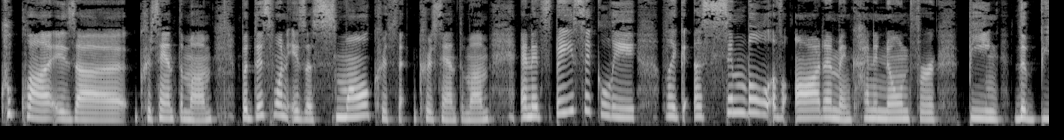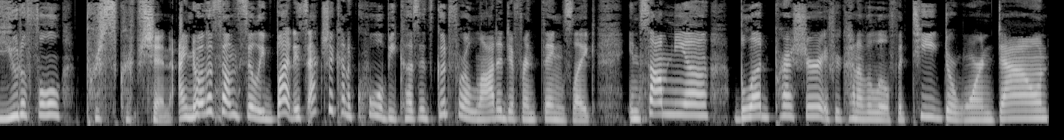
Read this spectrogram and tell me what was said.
kukwa is a chrysanthemum, but this one is a small chrysanthemum. And it's basically like a symbol of autumn and kind of known for being the beautiful prescription. I know that sounds silly, but it's actually kind of cool because it's good for a lot of different things like insomnia, blood pressure, if you're kind of a little fatigued or worn down,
